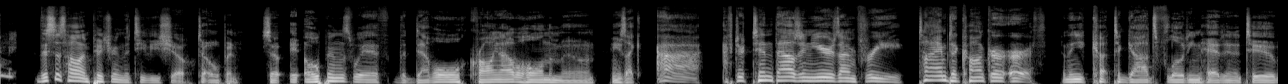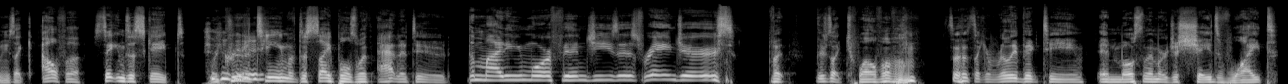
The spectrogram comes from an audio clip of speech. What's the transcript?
9000! This is how I'm picturing the TV show to open. So it opens with the devil crawling out of a hole in the moon. And he's like, ah, after 10,000 years, I'm free. Time to conquer Earth. And then you cut to God's floating head in a tube. And he's like, Alpha, Satan's escaped. Recruit a team of disciples with attitude. The mighty Morphin Jesus Rangers. But there's like 12 of them. So it's like a really big team. And most of them are just shades of white.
